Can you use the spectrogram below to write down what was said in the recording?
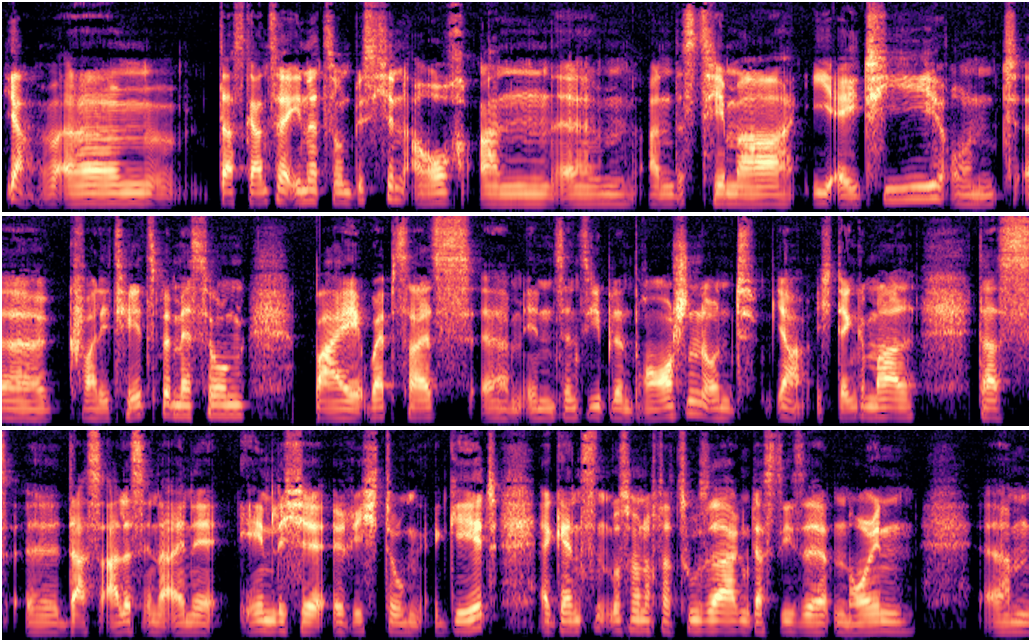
ja, ähm, das Ganze erinnert so ein bisschen auch an, ähm, an das Thema EAT und äh, Qualitätsbemessung bei Websites ähm, in sensiblen Branchen. Und ja, ich denke mal, dass äh, das alles in eine ähnliche Richtung geht. Ergänzend muss man noch dazu sagen, dass diese neuen ähm,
